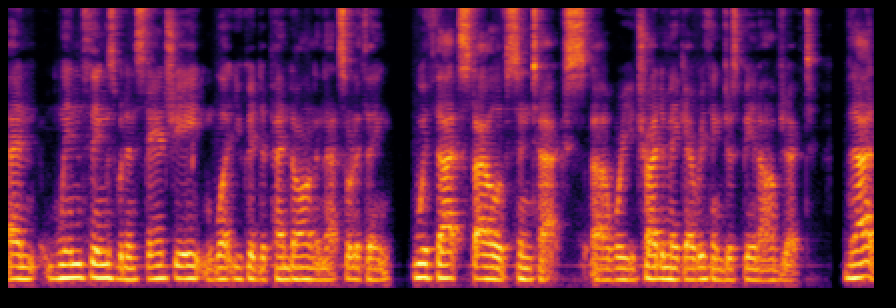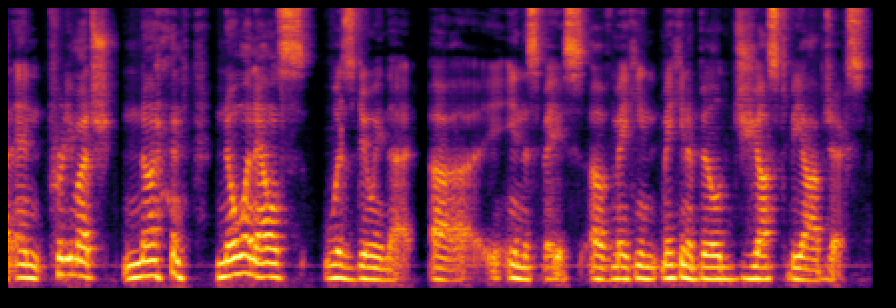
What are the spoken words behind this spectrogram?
and when things would instantiate and what you could depend on and that sort of thing with that style of syntax, uh, where you try to make everything just be an object. That and pretty much none, no one else was doing that uh, in the space of making making a build just be objects.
